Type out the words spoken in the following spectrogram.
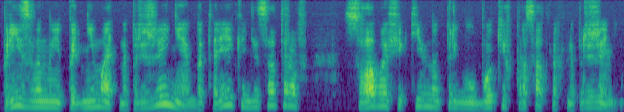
Призванные поднимать напряжение, батареи конденсаторов слабо эффективны при глубоких просадках напряжения.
